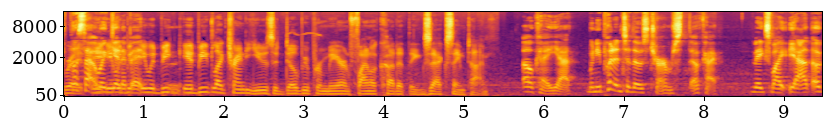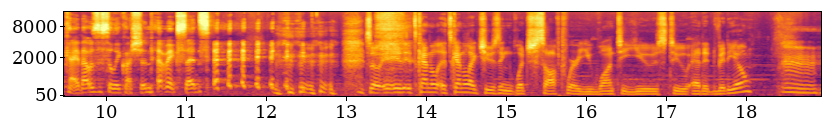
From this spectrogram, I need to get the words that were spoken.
Plus that It- would it get a be, bit. Mm. it would be it'd be like trying to use adobe premiere and final cut at the exact same time Okay, yeah. When you put into those terms, okay. Makes my yeah, okay, that was a silly question. That makes sense. so it, it's kind of it's kind of like choosing which software you want to use to edit video Mm.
